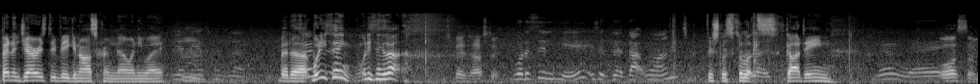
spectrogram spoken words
Ben and Jerry's do vegan ice cream now anyway. Yeah, I think I've heard of that. But uh, what do you think? What do you think of that? It's fantastic. What is in here? Is it that, that one? Fishless Just fillets. Gardein. No way. Awesome.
